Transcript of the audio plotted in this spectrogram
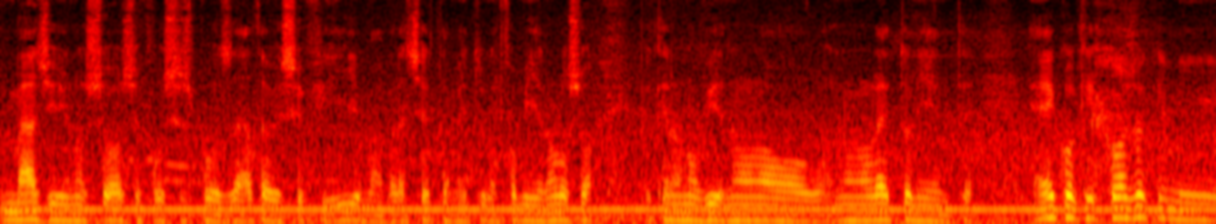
Immagini, non so se fosse sposata, avesse figli, ma avrà certamente una famiglia, non lo so, perché non ho, non ho, non ho letto niente è qualcosa che mi,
